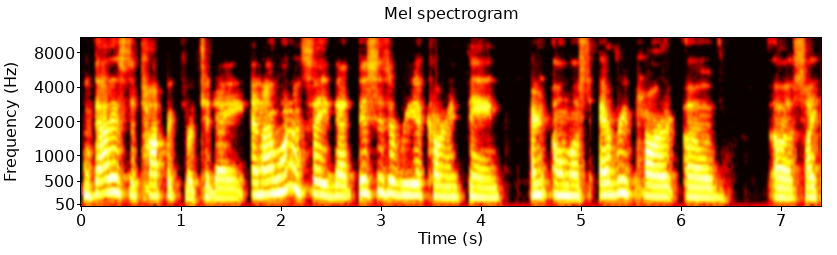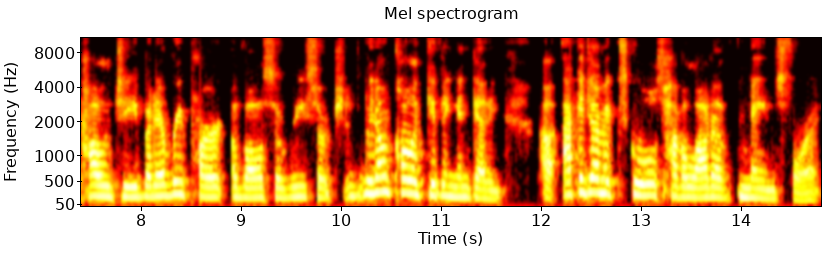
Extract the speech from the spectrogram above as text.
That is the topic for today. And i want to say that this is a reoccurring theme in almost every part of uh, psychology but every part of also research. We don't call it giving and getting. Uh, academic schools have a lot of names for it.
